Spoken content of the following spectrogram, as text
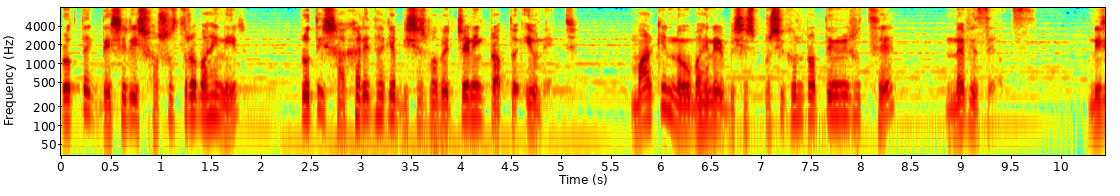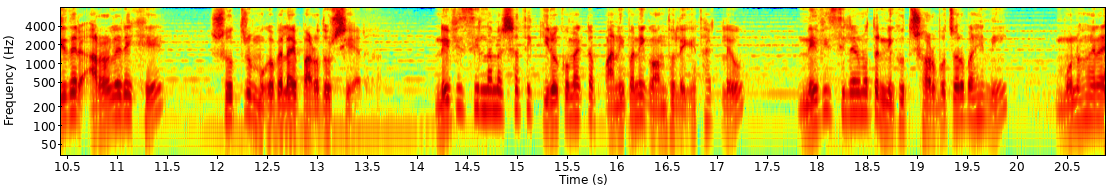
প্রত্যেক দেশেরই সশস্ত্র বাহিনীর প্রতি শাখারই থাকে বিশেষভাবে ট্রেনিংপ্রাপ্ত ইউনিট। মার্কিন নৌবাহিনীর বিশেষ প্রশিক্ষণপ্রাপ্ত ইউনিট হচ্ছে নেভি সেলস। নিজেদের আড়ালে রেখে শত্রু মোকাবেলায় পারদর্শী এরা। নেভি সিল নামের সাথে কীরকম একটা পানি পানি গন্ধ লেগে থাকলেও নেভি সিলের মতো নিখুঁত সর্বচর বাহিনী মনে হয় না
